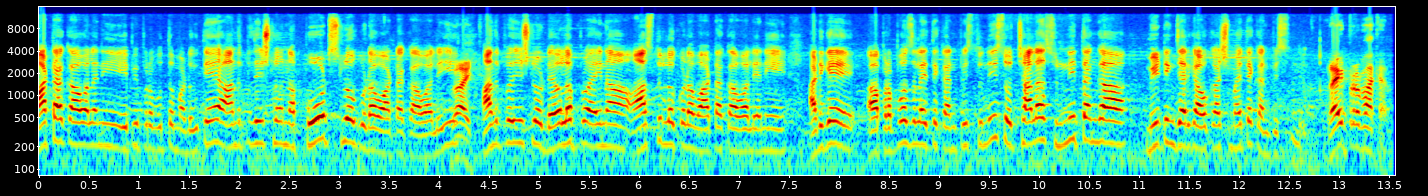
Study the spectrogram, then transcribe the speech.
వాటా కావాలని ఏపీ ప్రభుత్వం అడిగితే ఆంధ్రప్రదేశ్లో ఉన్న పోర్ట్స్లో కూడా వాటా కావాలి. ఆంధ్రప్రదేశ్లో డెవలప్ అయిన ఆస్తుల్లో కూడా వాటా కావాలి అని అడిగే ఆ ప్రపోజల్ అయితే కనిపిస్తుంది. సో చాలా సున్నితంగా మీటింగ్ జరిగే అవకాశం అయితే కనిపిస్తుంది. రైట్ ప్రభాకర్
